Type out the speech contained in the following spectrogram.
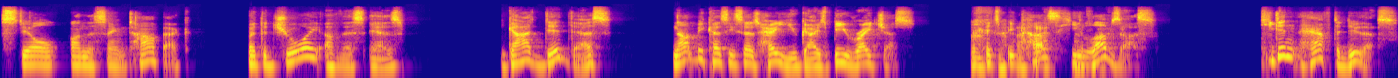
still on the same topic. But the joy of this is God did this not because he says, "Hey, you guys, be righteous." It's because he loves us. He didn't have to do this.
